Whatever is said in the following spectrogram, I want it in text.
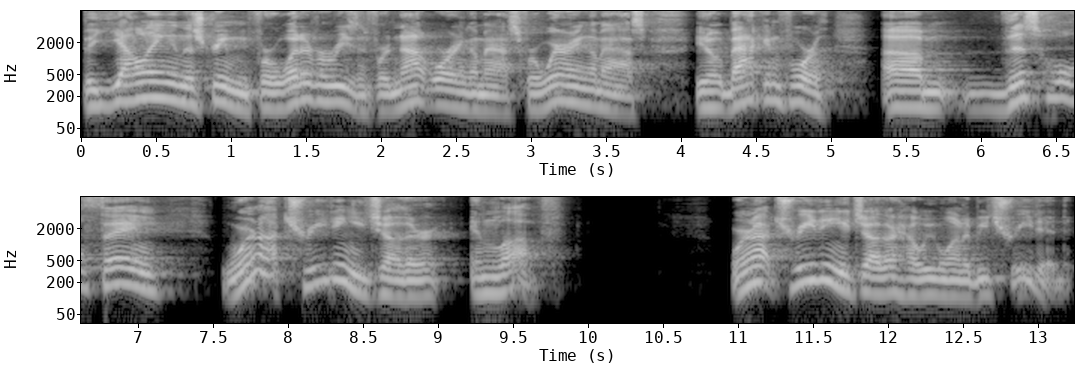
the yelling and the screaming for whatever reason, for not wearing a mask, for wearing a mask, you know, back and forth, um, this whole thing we're not treating each other in love. We're not treating each other how we want to be treated.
